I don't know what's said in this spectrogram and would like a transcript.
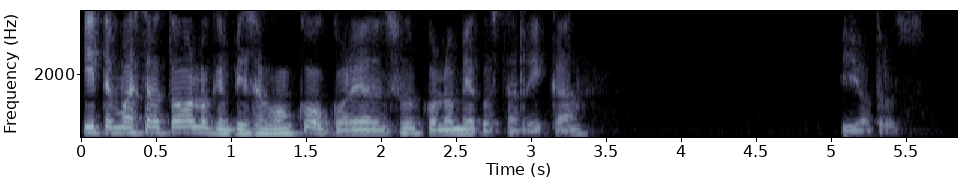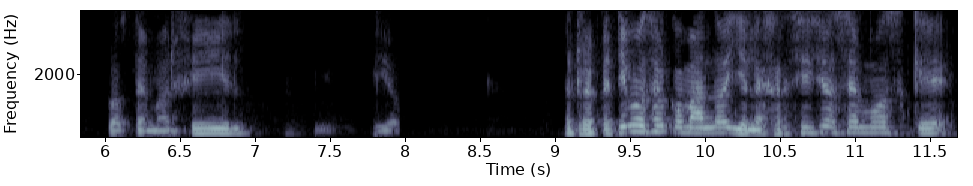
Y te muestra todo lo que empieza con Co, Corea del Sur, Colombia, Costa Rica y otros. Costa de Marfil y otros. Repetimos el comando y el ejercicio hacemos que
